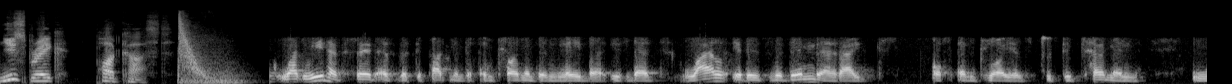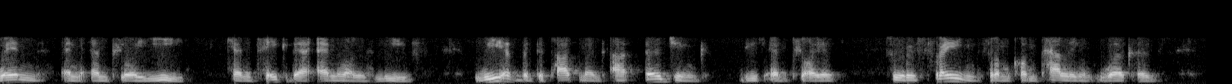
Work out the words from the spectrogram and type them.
Newsbreak podcast. What we have said as the Department of Employment and Labor is that while it is within the rights of employers to determine when an employee can take their annual leave, we as the department are urging these employers to refrain from compelling workers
